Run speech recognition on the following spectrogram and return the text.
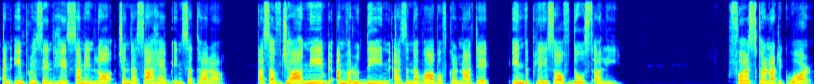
and imprisoned his son-in-law Chanda Sahib in Satara. Asaf Jah named Anwaruddin as the Nawab of Carnatic in the place of Dost Ali. First Carnatic War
